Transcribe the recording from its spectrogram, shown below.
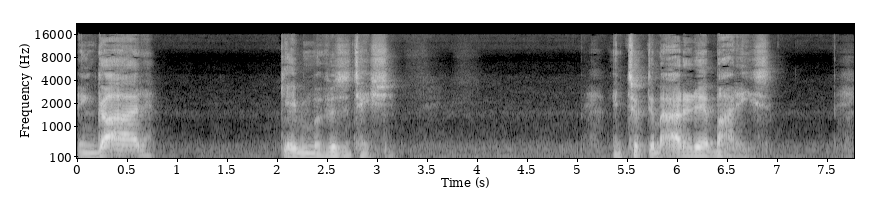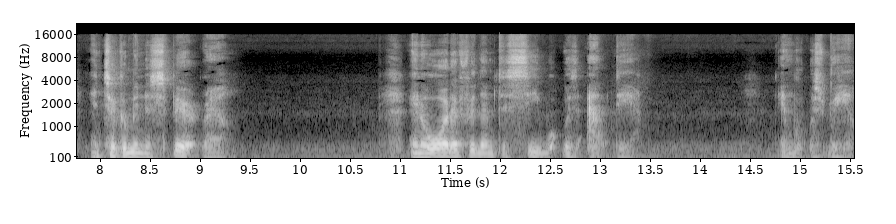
And God gave them a visitation and took them out of their bodies and took them in the spirit realm in order for them to see what was out there and what was real.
